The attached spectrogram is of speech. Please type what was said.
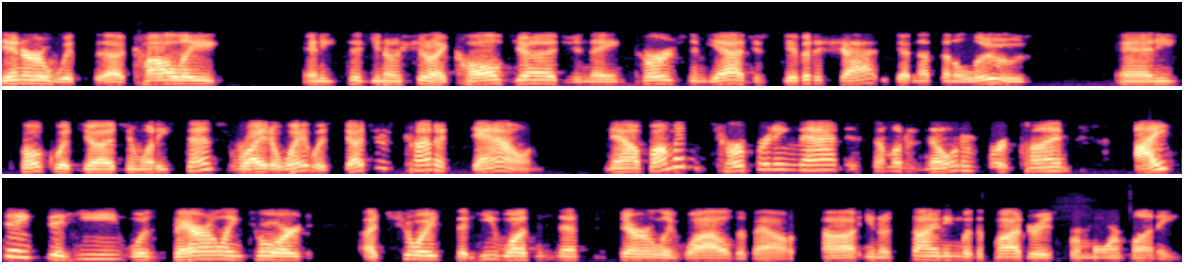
dinner with uh, colleagues. And he said, you know, should I call Judge? And they encouraged him, yeah, just give it a shot. You got nothing to lose and he spoke with Judge, and what he sensed right away was Judge was kind of down. Now, if I'm interpreting that as someone who's known him for a time, I think that he was barreling toward a choice that he wasn't necessarily wild about. Uh, you know, signing with the Padres for more money,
